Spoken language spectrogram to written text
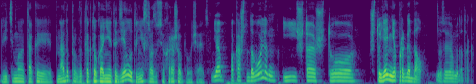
видимо, так и надо. Вот как только они это делают, у них сразу все хорошо получается. Я пока что доволен и считаю, что, что я не прогадал. Назовем это так.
